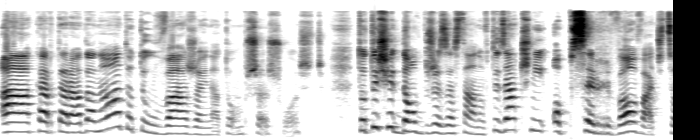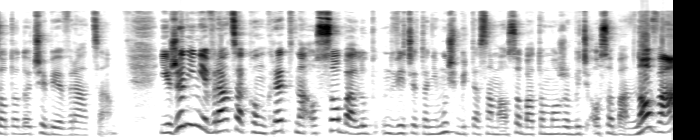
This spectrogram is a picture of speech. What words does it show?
A karta rada, no to ty uważaj na tą przeszłość. To ty się dobrze zastanów, ty zacznij obserwować, co to do ciebie wraca. Jeżeli nie wraca konkretna osoba, lub wiecie, to nie musi być ta sama osoba, to może być osoba nowa,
